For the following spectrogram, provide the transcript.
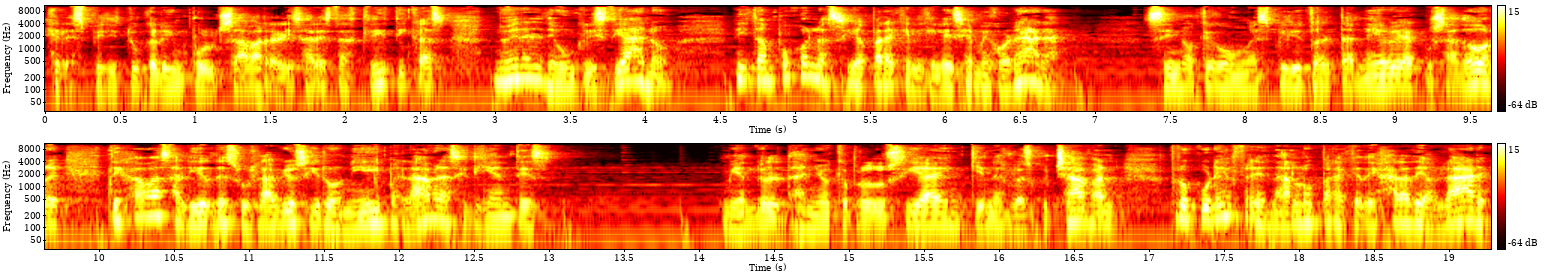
El espíritu que lo impulsaba a realizar estas críticas no era el de un cristiano, ni tampoco lo hacía para que la iglesia mejorara, sino que con un espíritu altanero y acusador dejaba salir de sus labios ironía y palabras hirientes. Viendo el daño que producía en quienes lo escuchaban, procuré frenarlo para que dejara de hablar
